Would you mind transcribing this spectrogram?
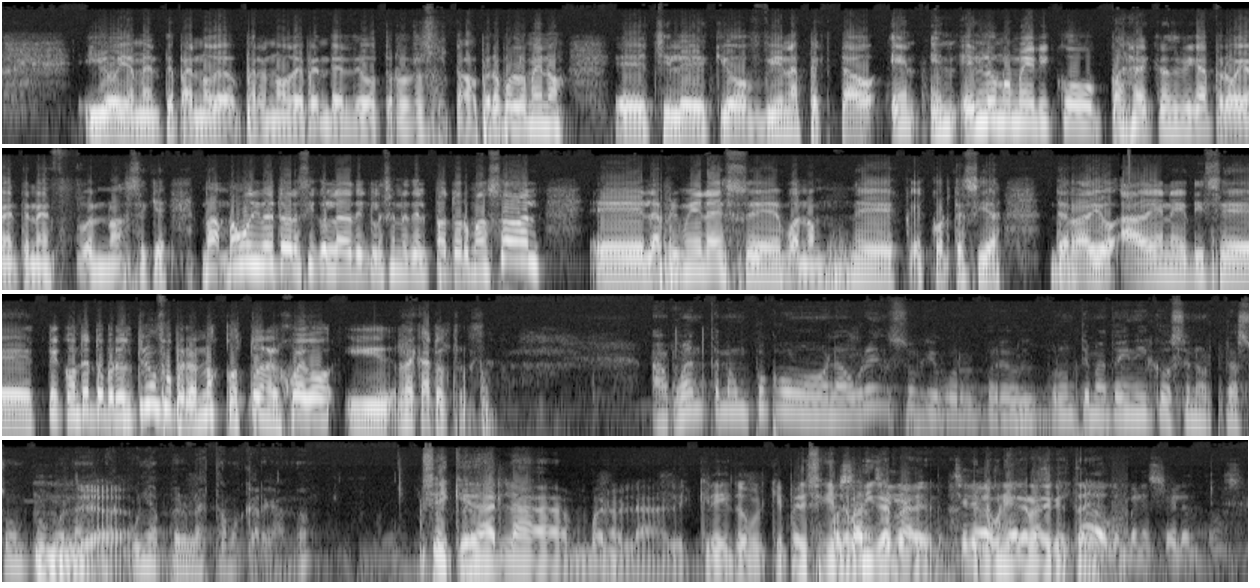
y obviamente para no, para no depender de otros resultados. Pero por lo menos eh, Chile quedó bien aspectado en, en, lo numérico para clasificar, pero obviamente en el fútbol no. Así que vamos a ir ahora sí con las declaraciones del Pato Ormanzal. Eh, la primera es, eh, bueno, es cortesía de Radio ADN. Dice, estoy contento por el triunfo, pero nos costó en el juego y recato el triunfo. Aguántame un poco, Laurenzo, que por, por, un tema técnico se nos retrasó un poco las cuñas, pero la estamos cargando. Si hay que dar la, bueno, la, el crédito porque parece que es la única radio, la única radio que está ahí. con Venezuela entonces.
